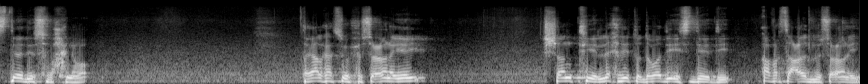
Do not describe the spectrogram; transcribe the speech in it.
sideedii subaxnimo. Dagaalkaasi wuxuu soconayey shantii lixdii toddobadii iyo sideeddii afar saacadood buu soconayay.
